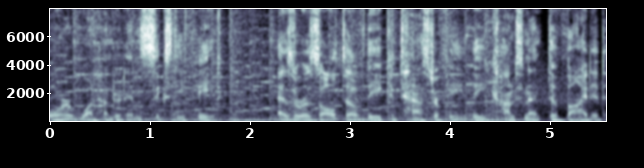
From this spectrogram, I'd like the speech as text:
or 160 feet. As a result of the catastrophe, the continent divided,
